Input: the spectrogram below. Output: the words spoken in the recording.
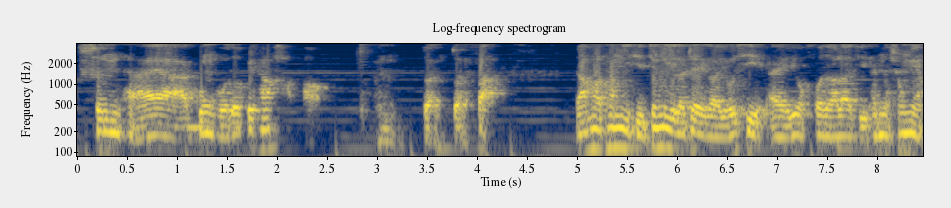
身材啊功夫都非常好，嗯，短短发。然后他们一起经历了这个游戏，哎，又获得了几天的生命。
